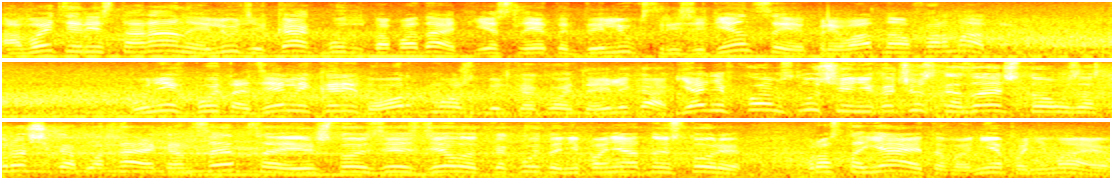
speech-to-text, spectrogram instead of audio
а в эти рестораны люди как будут попадать, если это делюкс резиденции приватного формата? у них будет отдельный коридор, может быть, какой-то, или как. Я ни в коем случае не хочу сказать, что у застройщика плохая концепция, и что здесь делают какую-то непонятную историю. Просто я этого не понимаю.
